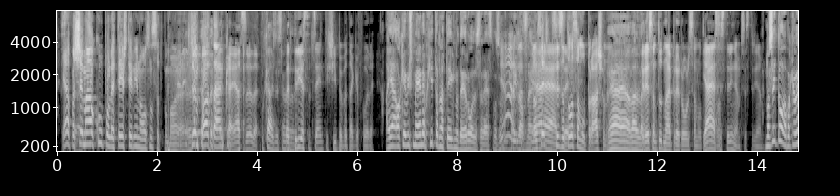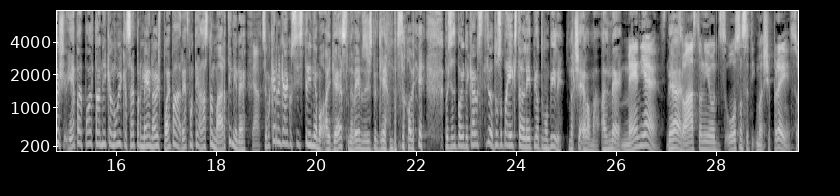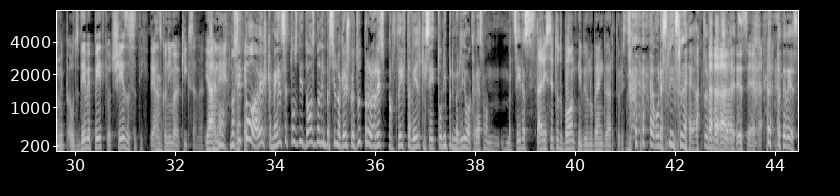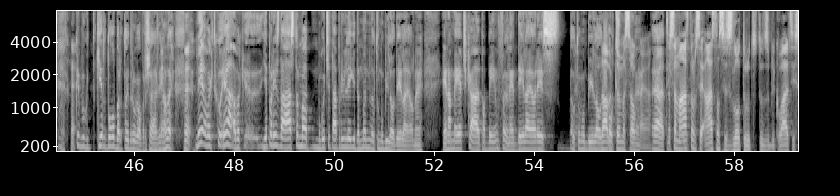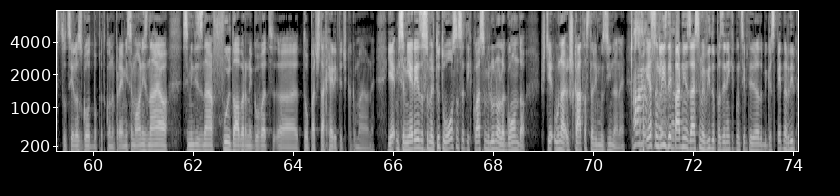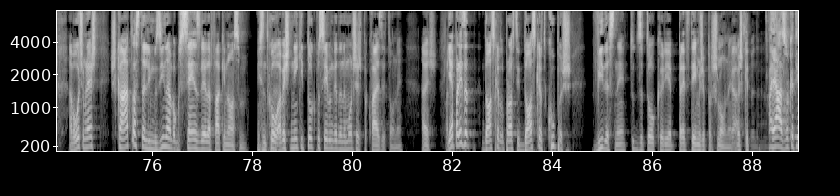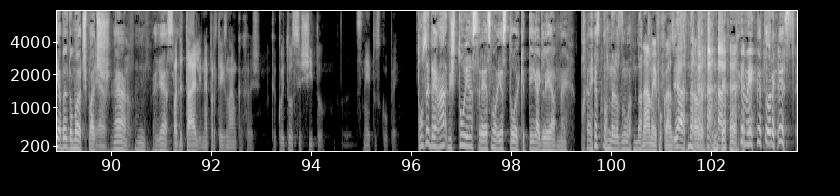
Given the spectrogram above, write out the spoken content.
Ja, pa še malo kupole te 84, po mojem. Že malo tanka, ja, seveda. Pokaži, Pa 30 centi šipe, pa take fore. A ja, ok, viš mene hitro nategnil, da je Rolls res. Ja, Ja, ja, no, vse, Ja, ja, vse sej. zato sem vprašal. ne. ja, ja, valjda. Ker jaz sem tudi najprej odprl. Ja, ja, no. se strinjam, se strinjam. No, vse to, ampak veš, je pa pol ta neka logika, saj pri meni, veš, pa je pa recimo te Aston Martini, ne, Ja. se pa kar nekako vsi strinjamo, I guess, ne vem, zdaj že spet gledam po sobi, pa če se pa nekako strinjamo, to so pa ekstra lepi avtomobili, načeloma, ali ne. Meni je, Ja. so Astoni od 80, ma še prej, so mi od DB5 od 60. Dejansko nimajo kiksa. Ne? Ja, ne. No, se to, a veš, kaj meni se to zdi dosti bolj impresivno, greš pa tudi pri, res pri teh velikih, se to ni primerljivo, ker smo Mercedes, Stari se tudi Bond ni bil noben garturist. v resnici ne, ja, to je res. Res je. ja. to je res. Ker bil kjer dober, to je drugo vprašanje. Ampak, ne, ampak, tako, ja, ampak je pa res, da Aston ima mogoče ta privilegij, da manj avtomobilov delajo. Ne. Ena mečka ali pa Benfel ne delajo res avtomobilov. Dobro, toliko- to je masovka. Ja. Ja, Ja, ti Sam Aston se, Aston se zelo trudi, tudi z oblikovalci, s to celo zgodbo. Mislim, oni znajo, se mi zdi, znajo ful dobro negovati uh, to pač ta heritage, ki ga imajo. ne. Je, mislim, je res, da so imeli tudi v 80-ih, ko so imeli Luno Lagondo, štir, una škatlasta limuzina. ne. A, Ampak ja, jaz sem glih zdaj par dni nazaj, sem videl, pa zdaj neke koncepte delal, da bi ga spet naredil. Ampak hočem reči, škatlasta limuzina, ampak vse zgleda fucking awesome. Mislim, tako, a veš, nekaj toliko posebenega, da ne moreš pa kvaj zdaj to. Ne? A veš. Je pa res, da doskrat, prosti, doskrat kupaš vides, ne, tudi zato, ker je predtem že prišlo. Ne, Ja, veš, seveda. A ja, zato ker ti je bil domač. Pač. Ja. Ja, mm, I guess. Pa detajli, ne pri teh znamkah. Veš. Kako je to sešito, sneto skupaj. To se deja, veš, to jaz resmo, jaz to, ki tega gledam, ne. Pa jaz to ne razumem. Da. Name je pokazal. Ja, na, meni je to res.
